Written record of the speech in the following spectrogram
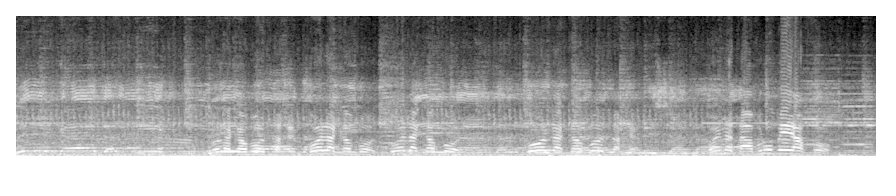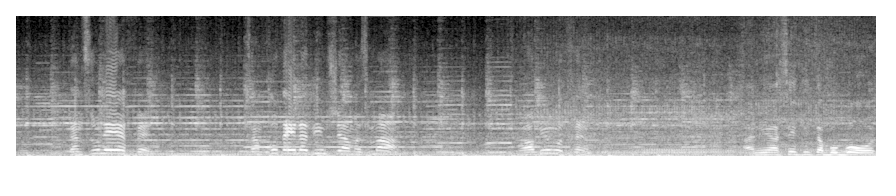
וגדלתי, כל הכבוד לכם, כל הכבוד, כל הכבוד, כל הכבוד לכם. בוא'נה, תעברו ביפו, כנסו ליפת, סמכו את הילדים שם, אז מה? אוהבים אתכם. אני עשיתי את הבובות,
